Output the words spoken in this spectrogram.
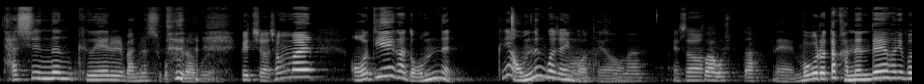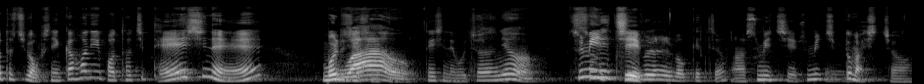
다시는 그 애를 만날 수가 없더라고요. 그렇죠. 정말 어디에 가도 없는 그냥 없는 과자인 것 아, 같아요. 정말 그래서 구하고 싶다. 네 먹으러 딱 갔는데 허니버터칩이 없으니까 허니버터칩 대신에 뭘? wow. 대신에 뭘 드실 저는요, 수미칩. 수미칩을 먹겠죠. 아 수미칩, 수미칩도 맛있죠.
